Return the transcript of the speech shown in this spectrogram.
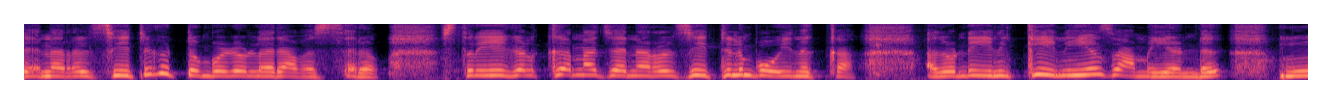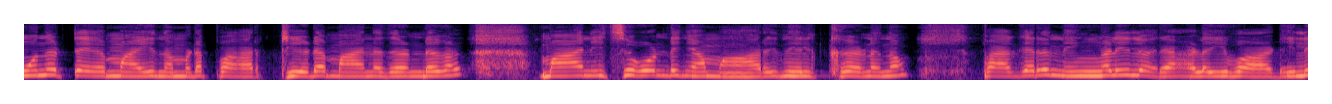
ജനറൽ സീറ്റ് കിട്ടുമ്പോഴുള്ള ഒരു അവസരം. സ്ത്രീകൾക്ക് പറഞ്ഞാൽ ജനറൽ സീറ്റിലും പോയി നിൽക്കുക അതുകൊണ്ട് എനിക്ക് ഇനിയും സമയമുണ്ട്. മൂന്ന് ടേമായി നമ്മുടെ പാർട്ടിയുടെ മാനദണ്ഡങ്ങൾ മാനിച്ചുകൊണ്ട് ഞാൻ മാറി നിൽക്കണമെന്നും പകരം നിങ്ങളിൽ ഒരാൾ ഈ വാർഡിൽ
